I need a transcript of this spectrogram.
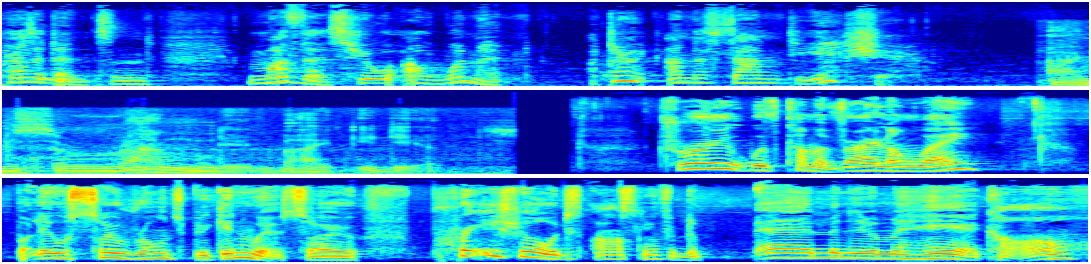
presidents, and mothers who are women. I don't understand the issue. I'm surrounded by idiots. True, we've come a very long way, but it was so wrong to begin with, so pretty sure we're just asking for the bare minimum here, Carl.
